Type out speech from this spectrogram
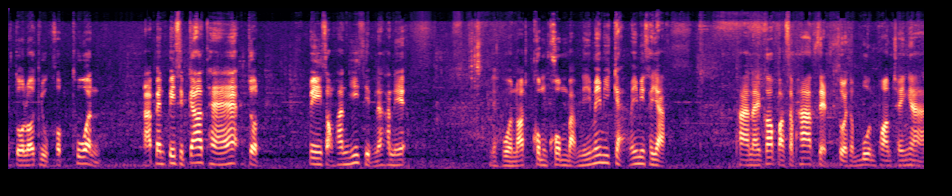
จตัวรถอยู่ครบถ้วนอ่าเป็นปี 19 แท้จดปี 2020 นะคันนี้เนี่ยหัวน็อตคมๆ แบบนี้ไม่มีแกะไม่มีขยับภายในก็ปรับสภาพเสร็จสวยสมบูรณ์พร้อมใช้งาน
